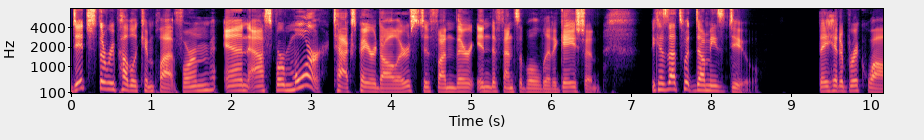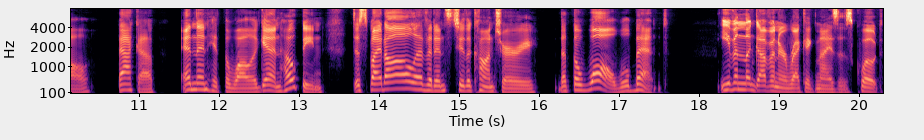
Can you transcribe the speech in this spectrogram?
ditch the Republican platform and ask for more taxpayer dollars to fund their indefensible litigation. Because that's what dummies do. They hit a brick wall, back up, and then hit the wall again, hoping, despite all evidence to the contrary, that the wall will bend. Even the governor recognizes, quote,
